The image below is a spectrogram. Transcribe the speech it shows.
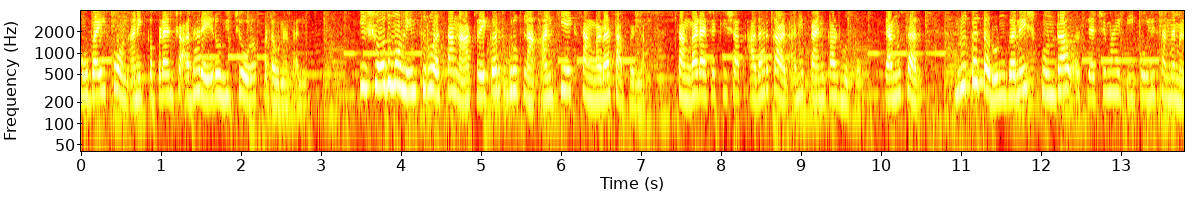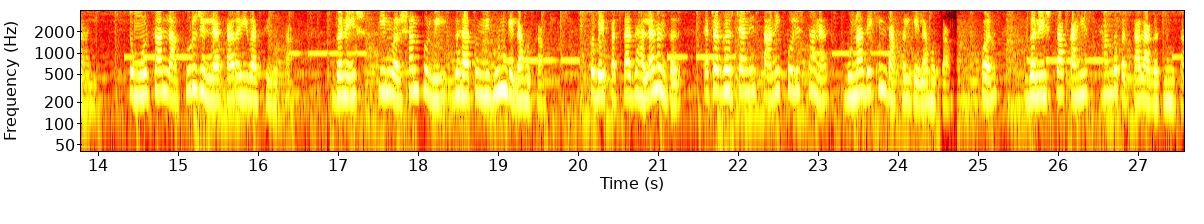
मोबाईल फोन आणि कपड्यांच्या आधारे रोहितची ओळख पटवण्यात आली. ही शोध मोहीम सुरू असताना ट्रेकर्स ग्रुपला आणखी एक सांगाडा सापडला. सांगाड्याच्या खिशात आधार कार्ड आणि पॅन कार्ड होतं. त्यानुसार मृत तरुण गणेश कुंडराव असल्याची माहिती पोलिसांना मिळाली. तो मूळचा लातूर जिल्ह्याचा रहिवासी होता. गणेश तीन वर्षांपूर्वी घरातून निघून गेला होता. तो बेपत्ता झाल्यानंतर त्याच्या घरच्यांनी स्थानिक पोलीस ठाण्यात गुन्हा देखील दाखल केला होता. पण गणेशचा काहीच थांगपत्ता लागत नव्हता.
